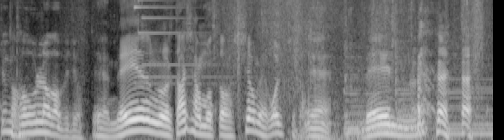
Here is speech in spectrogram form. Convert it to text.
좀 또, 더 올라가 보죠. 예, 매연을 다시 한번 또 시험해 봅시다. 예. 맨 눈.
